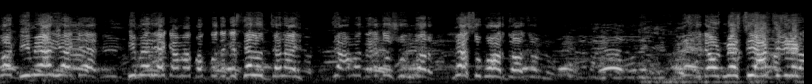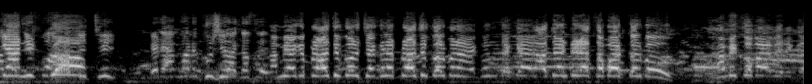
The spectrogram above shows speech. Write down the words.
তো ডিমেরিয়াকে ডিমেরিয়াকে আমার পক্ষ থেকে স্যালুট জানাই যে আমাদের এত সুন্দর ম্যাচ উপহার দেওয়ার জন্য। উইদাউট মেসি আর্জেন্টিনা কে আর দিচ্ছি এটা আমার অনেক খুশি লাগতেছে। আমি আগে ব্রাজিল করেছি এখন ব্রাজিল করব না। এখন থেকে আর্জেন্টিনা সাপোর্ট করব। আমি কোপা আমেরিকা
